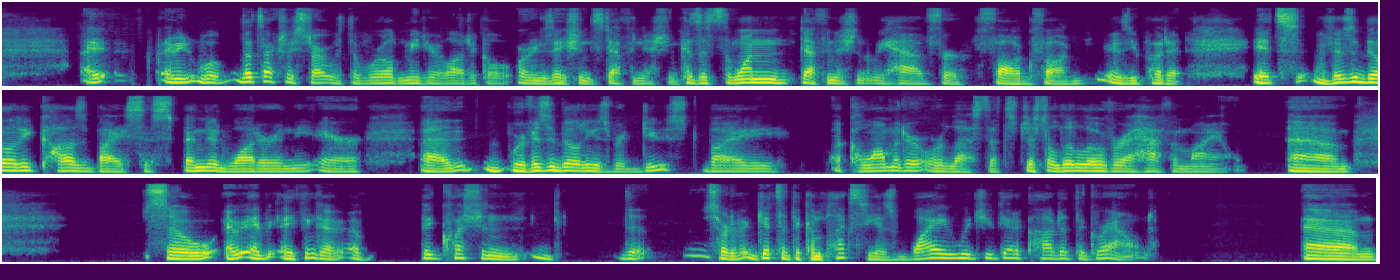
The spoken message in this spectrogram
I I mean, well, let's actually start with the World Meteorological Organization's definition because it's the one definition that we have for fog fog, as you put it. It's visibility caused by suspended water in the air, uh, where visibility is reduced by a kilometer or less. That's just a little over a half a mile. Um, so I, I- think a, a big question that sort of gets at the complexity is why would you get a cloud at the ground? Um,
